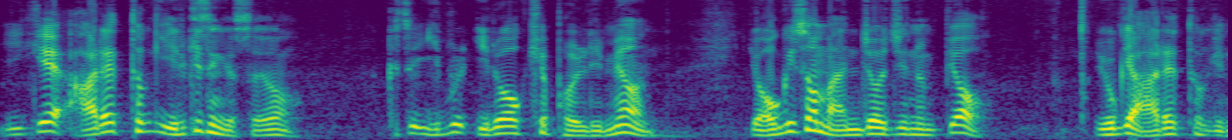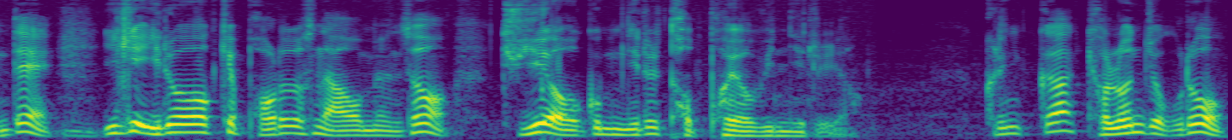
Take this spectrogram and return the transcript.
이게 아래 턱이 이렇게 생겼어요. 그래서 입을 이렇게 벌리면 여기서 만져지는 뼈, 요게 아래 턱인데 이게 이렇게 벌어져서 나오면서 뒤에 어금니를 덮어요 윗니를요. 그러니까 결론적으로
